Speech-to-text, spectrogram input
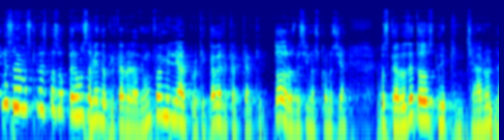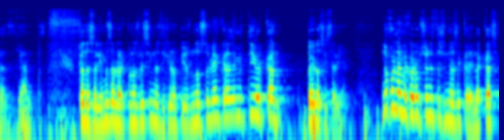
y no sabemos qué les pasó, pero aún sabiendo que el carro era de un familiar, porque cabe recalcar que todos los vecinos conocían los carros de todos, le pincharon las llantas. Cuando salimos a hablar con los vecinos dijeron que ellos no sabían que era de mi tío el carro, pero sí sabían. No fue la mejor opción estacionarse cerca de la casa,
